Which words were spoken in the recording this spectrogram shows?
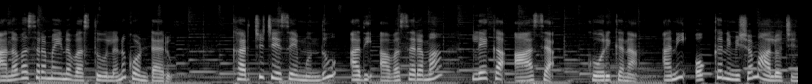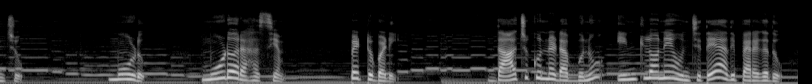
అనవసరమైన వస్తువులను కొంటారు. ఖర్చు చేసే ముందు అది అవసరమా లేక ఆశ కోరికనా అని ఒక్క నిమిషం ఆలోచించు. మూడు. మూడో రహస్యం. పెట్టుబడి. దాచుకున్న డబ్బును ఇంట్లోనే ఉంచితే అది పెరగదు.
